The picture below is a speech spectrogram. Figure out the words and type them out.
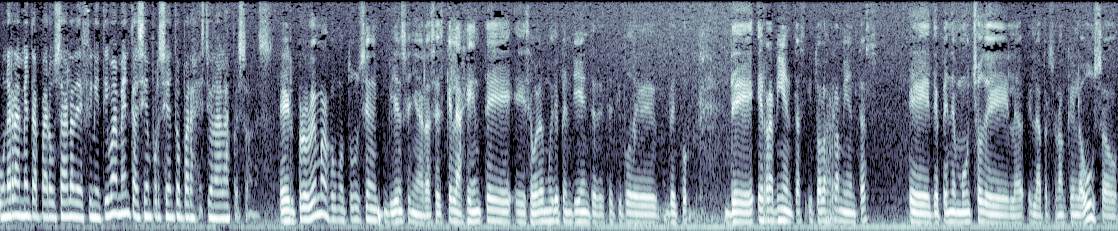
una herramienta para usarla definitivamente al 100% para gestionar a las personas. El problema, como tú bien señalas, es que la gente eh, se vuelve muy dependiente de este tipo de, de, de herramientas y todas las herramientas eh, dependen mucho de la, la, persona que lo usa o,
